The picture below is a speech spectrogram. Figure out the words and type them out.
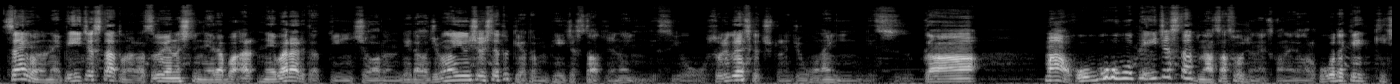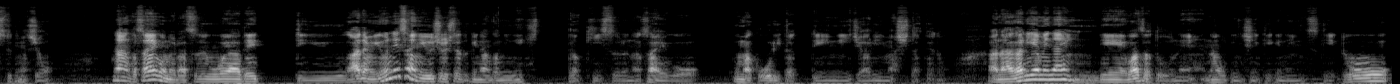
最後のね、ペイチャスタートのラスウェアの人に粘ば、粘られたっていう印象あるんで、だから自分が優勝した時は多分ペイチャスタートじゃないんですよ。それぐらいしかちょっとね、情報ないんですが、まあ、ほぼほぼペイチャスタートなさそうじゃないですかね。だからここだけ消しときましょう。なんか最後のラスウェアでっていう、あ、でもヨネさんに優勝した時なんか逃げ切った気するな、最後。うまく降りたってイメージありましたけど。あの、上がりやめないんで、わざとね、直人にしなきゃいけないんですけど、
